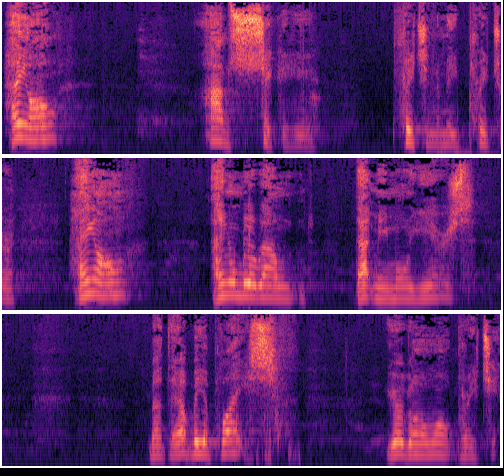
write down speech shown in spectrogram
Hang on. I'm sick of you preaching to me, preacher. Hang on. I ain't going to be around that many more years. But there'll be a place you're going to want preaching.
